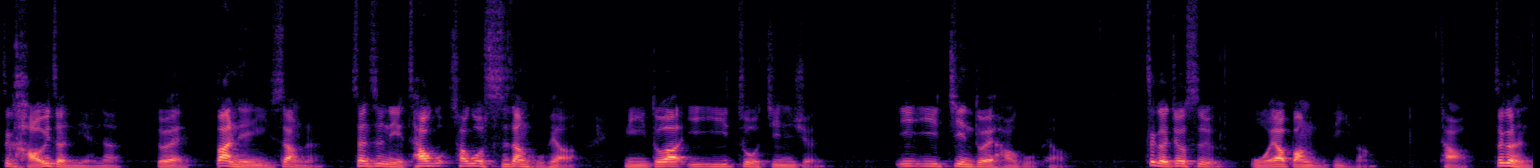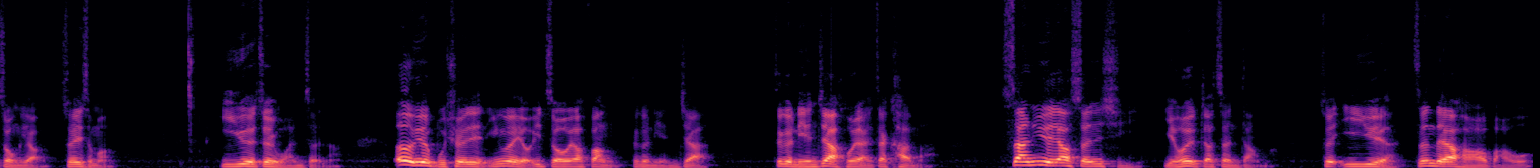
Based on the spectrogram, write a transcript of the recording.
这个好一整年了，对不对？半年以上了，甚至你超过超过十张股票，你都要一一做精选，一一进对好股票。这个就是我要帮你的地方。好，这个很重要。所以什么？一月最完整啊，二月不确定，因为有一周要放这个年假，这个年假回来再看嘛。三月要升息，也会比较震荡嘛。所以一月，真的要好好把握，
